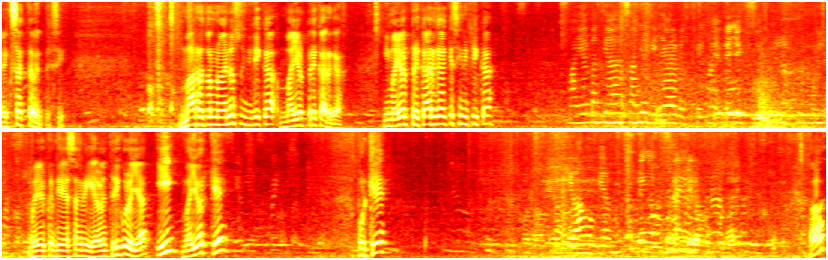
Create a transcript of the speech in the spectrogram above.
exactamente, sí. Más retorno venoso significa mayor precarga. ¿Y mayor precarga qué significa? Mayor cantidad de sangre que lleva el ventrículo. Mayor cantidad de sangre que llega al ventrículo ya. ¿Y mayor qué? ¿Por qué? Que va a bombear. ¿Ah?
